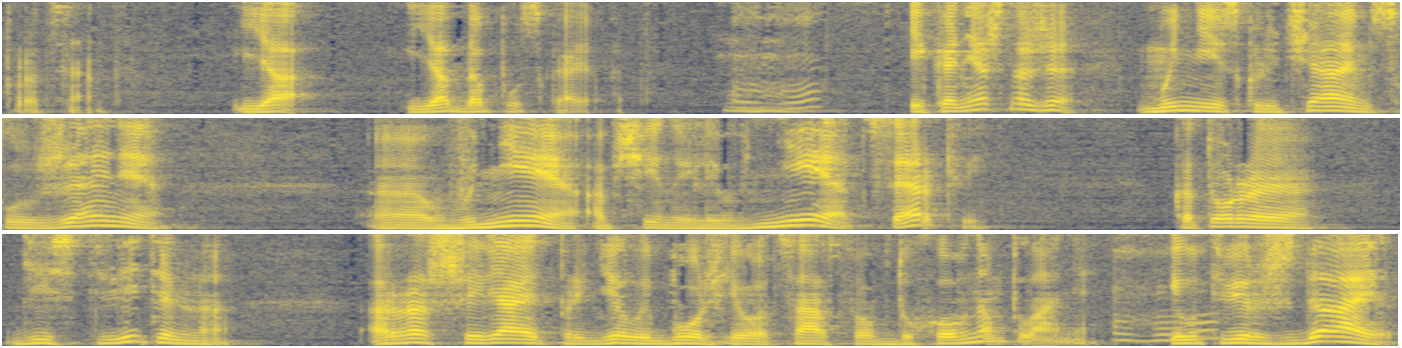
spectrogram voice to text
процент. Я, я допускаю это. И, конечно же, мы не исключаем служение э, вне общины или вне церкви, которое действительно расширяет пределы Божьего Царства в духовном плане и утверждает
